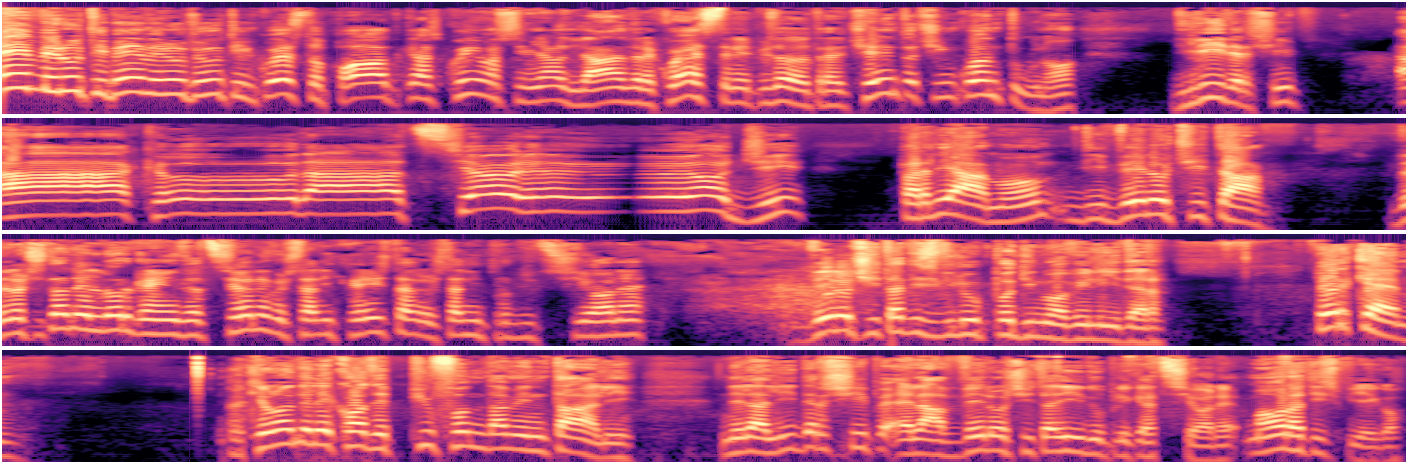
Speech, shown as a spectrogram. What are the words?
Benvenuti, benvenuti tutti in questo podcast. Qui Massimiliano Di Landre, questo è l'episodio 351 di Leadership a colazione. Oggi parliamo di velocità, velocità dell'organizzazione, velocità di crescita, velocità di produzione, velocità di sviluppo di nuovi leader. Perché? Perché una delle cose più fondamentali nella leadership è la velocità di duplicazione. Ma ora ti spiego.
